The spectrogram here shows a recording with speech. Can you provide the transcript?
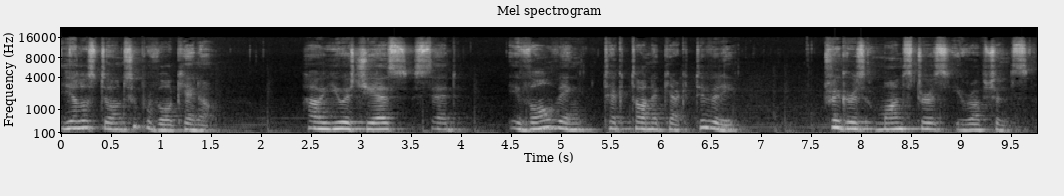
Yellowstone supervolcano. How USGS said evolving tectonic activity triggers monstrous eruptions.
